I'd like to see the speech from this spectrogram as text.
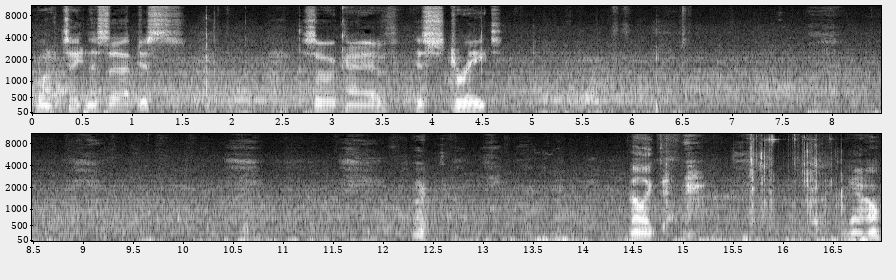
I want to tighten this up just so it kind of is straight. I like that. Now,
